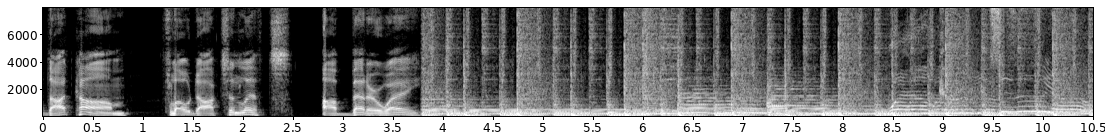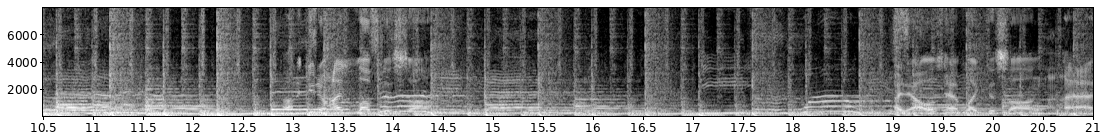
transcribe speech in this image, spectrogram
dot com. Floe Docks and Lifts. A better way. Have liked this song. I,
